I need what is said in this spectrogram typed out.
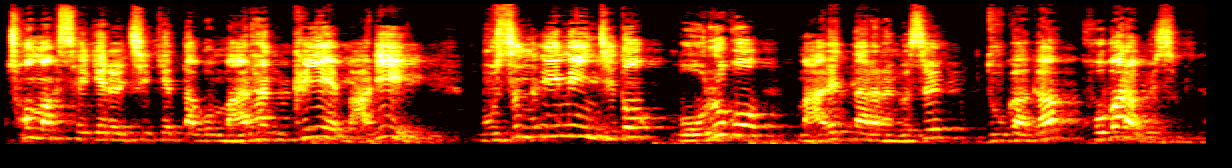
초막 세 개를 짓겠다고 말한 그의 말이 무슨 의미인지도 모르고 말했다라는 것을 누가가 고발하고 있습니다.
